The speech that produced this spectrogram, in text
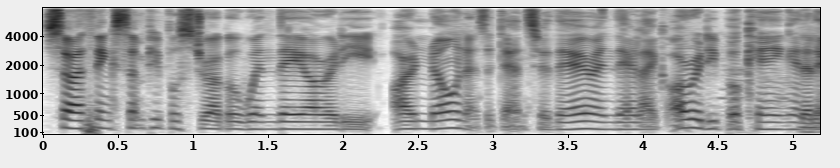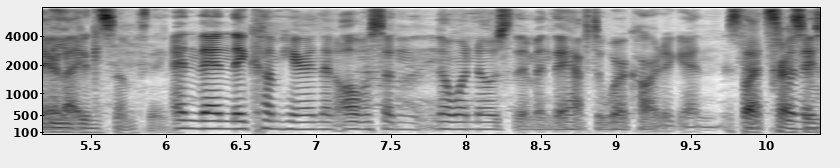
So I think some people struggle when they already are known as a dancer there and they're like already booking and They're, they're, like something. and then they come here and then all of a sudden no one knows them and they have to work hard again. It's like That's when press they and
